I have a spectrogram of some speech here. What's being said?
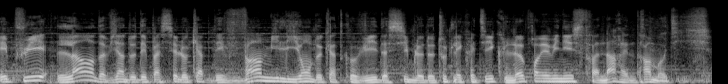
Et puis, l'Inde vient de dépasser le cap des 20 millions de cas de Covid, cible de toutes les critiques. Le Premier ministre Narendra Modi.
